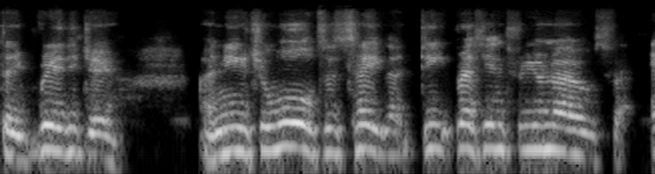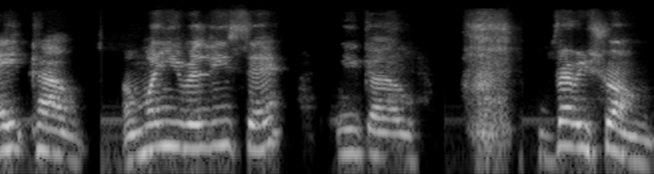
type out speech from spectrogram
They really do. I need you all to take that deep breath in through your nose for eight counts. And when you release it, you go very strong.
